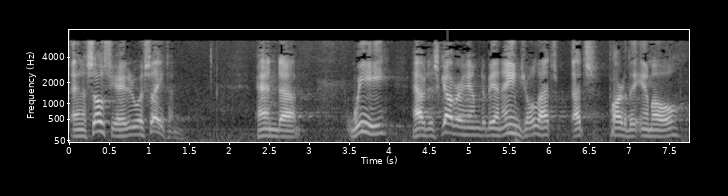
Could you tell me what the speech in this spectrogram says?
and associated with Satan, and uh, we have discovered him to be an angel. That's that's part of the mo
